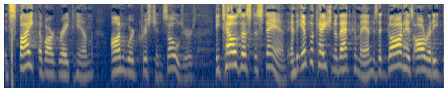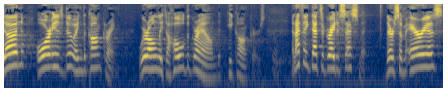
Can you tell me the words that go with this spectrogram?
in spite of our great hymn, Onward Christian Soldiers. He tells us to stand. And the implication of that command is that God has already done or is doing the conquering. We're only to hold the ground, He conquers. And I think that's a great assessment. There are some areas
